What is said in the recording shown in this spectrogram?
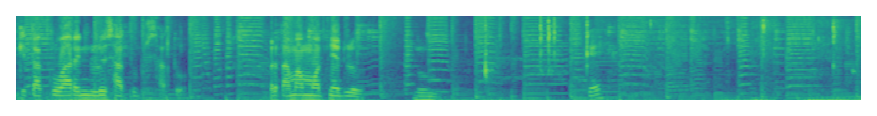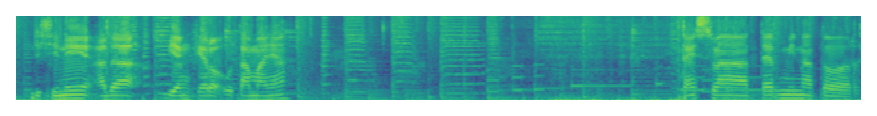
kita keluarin dulu satu persatu. Pertama modnya dulu. Boom oke. Okay. di sini ada biang kerok utamanya. Tesla Terminator.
